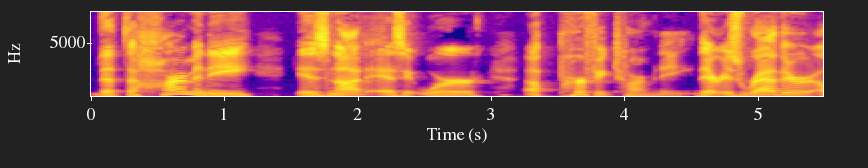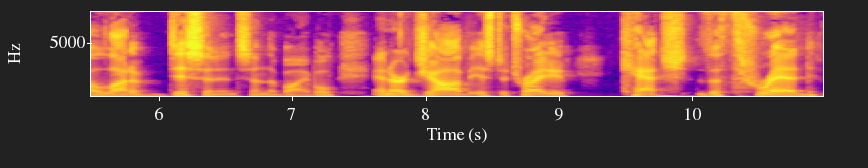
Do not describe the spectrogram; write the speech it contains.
that the harmony is not, as it were, a perfect harmony. There is rather a lot of dissonance in the Bible, and our job is to try to catch the thread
